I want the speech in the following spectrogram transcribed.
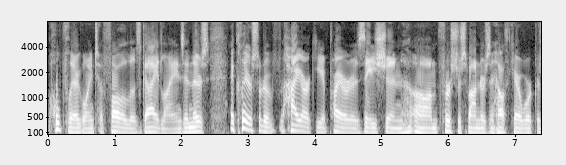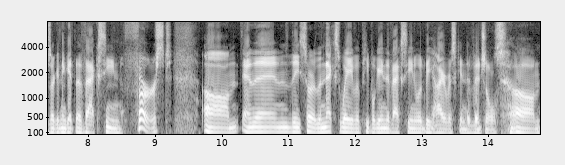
hopefully are going to follow those guidelines. And there's a clear sort of hierarchy of prioritization. Um, first responders and healthcare workers are going to get the vaccine first first, um, and then the sort of the next wave of people getting the vaccine would be high risk individuals. Um,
